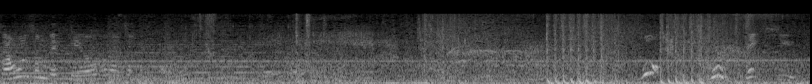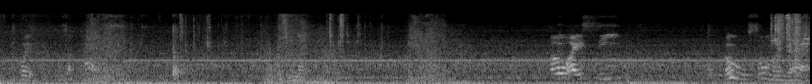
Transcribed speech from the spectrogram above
Someone's on the hill and I don't know. What? Who picked you? Wait, was that Paris? No. I see. Oh, someone over there.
